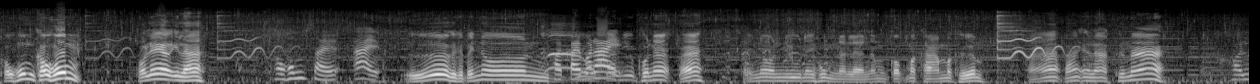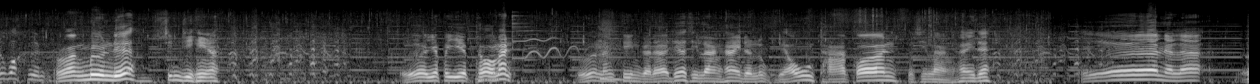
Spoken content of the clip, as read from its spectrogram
เขาหุ้มเขาหุ้มพอแล้วอีหล่ะเขาห่มใส่อ้าย เออก็จะไปนอนคอยไปบ่ได้ นอนอยู่พุ่นน่ะไปไปนอนอยู่ในหุ่มนั่นแหละน้ำกอกมะขามมะเขือมไปไปเอล่ะขึ้นมาคอยรู้ว่าคืนระวังมืนเด้อสิ้นสิเฮียเอออย่าไปเหยียบท่อมันเออล้างตีนก็ได้เดี๋ยวสิล้างให้เด้อลูกเดี๋ยวถาก่อนก็สิล้างให้เด้อเออนั่นแหละ เอ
